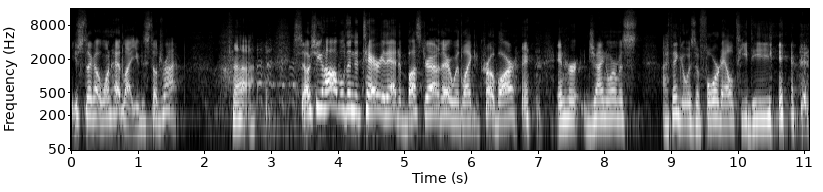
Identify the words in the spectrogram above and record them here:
you still got one headlight. You can still drive. so she hobbled into Terry. They had to bust her out of there with like a crowbar in her ginormous, I think it was a Ford LTD,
